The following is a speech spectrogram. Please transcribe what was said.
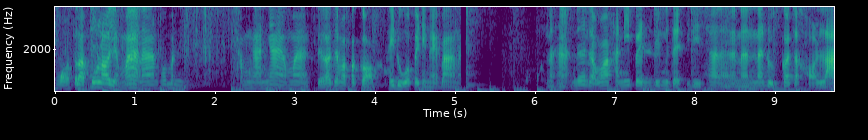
เหมาะสำหรับพวกเราอย่างมากนะ เพราะมันทำงานง่ายมาก เดี๋ยวเราจะมาประกอบให้ดูว่าเป็นยังไงบ้างนะ นะฮะ เนื่องจากว่าคันนี้เป็น limited edition นะดังนั้นนาดุดก็จะขอละ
